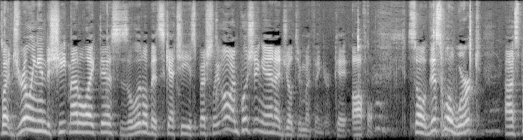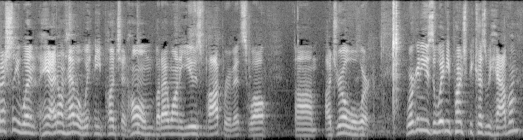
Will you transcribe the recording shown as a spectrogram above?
but drilling into sheet metal like this is a little bit sketchy, especially, oh, I'm pushing and I drilled through my finger. Okay, awful. So this will work, uh, especially when, hey, I don't have a Whitney punch at home, but I want to use pop rivets. Well, um, a drill will work. We're going to use the Whitney punch because we have them,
